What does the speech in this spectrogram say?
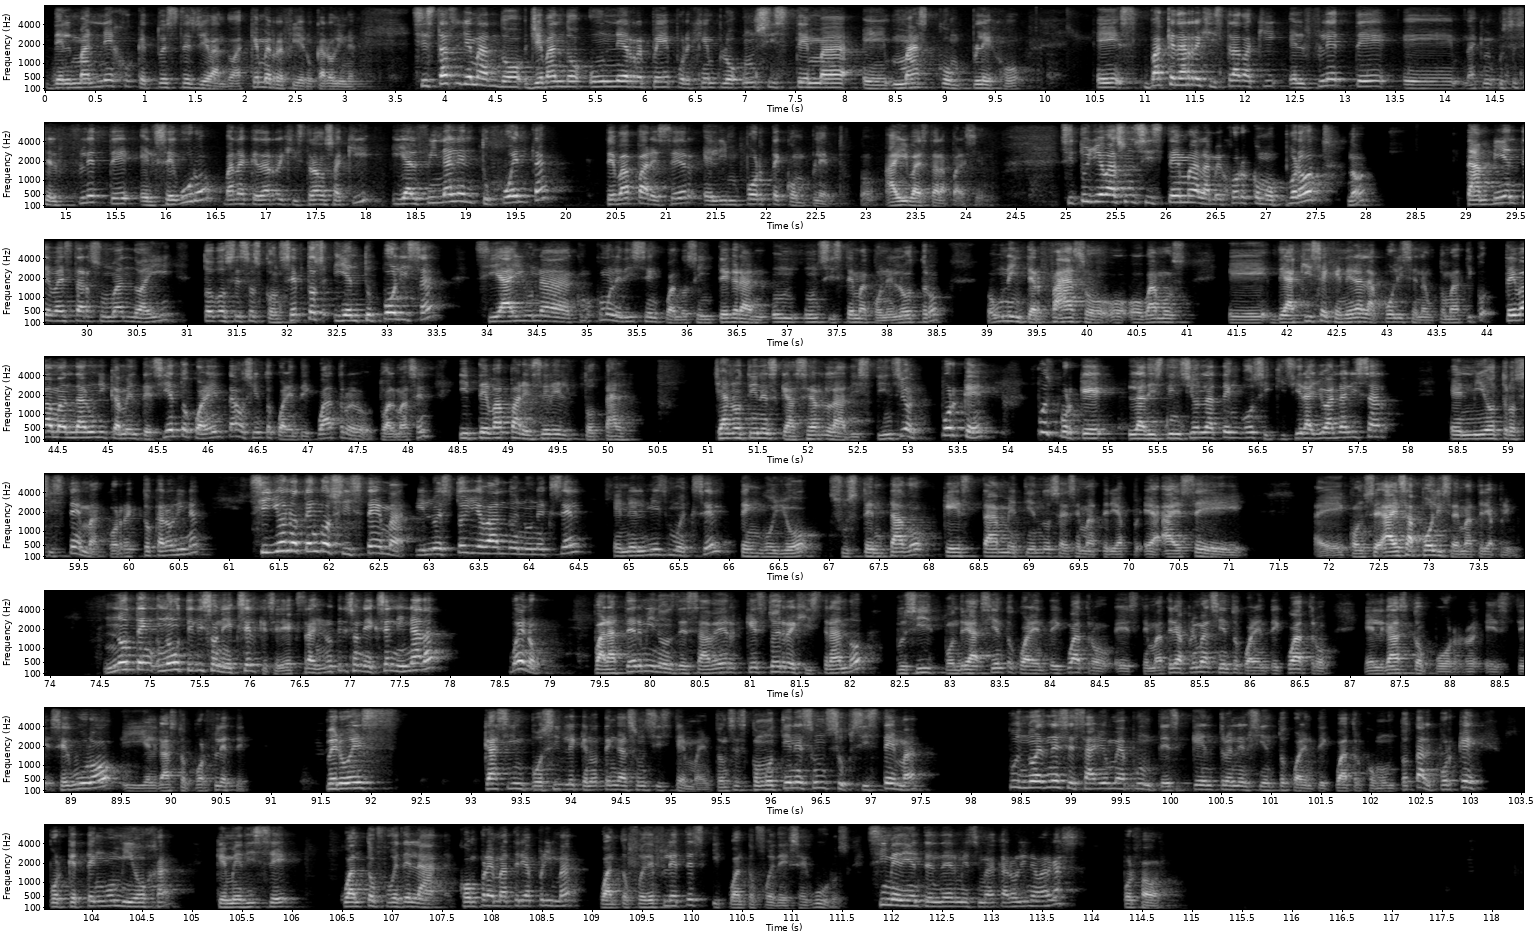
del manejo que tú estés llevando. ¿A qué me refiero, Carolina? Si estás llevando, llevando un RP, por ejemplo, un sistema eh, más complejo, va a quedar registrado aquí el flete, eh, aquí me pusiste el flete, el seguro, van a quedar registrados aquí y al final en tu cuenta te va a aparecer el importe completo, Ahí va a estar apareciendo. Si tú llevas un sistema a lo mejor como PROT, ¿no? También te va a estar sumando ahí todos esos conceptos y en tu póliza si hay una, ¿cómo, le dicen cuando se integran un, sistema con el otro? O una interfaz o, vamos, eh, de aquí se genera la póliza en automático, te va a mandar únicamente 140 o 144 tu almacén y te va a aparecer el total. Ya no tienes que hacer la distinción. ¿Por qué? Pues porque la distinción la tengo si quisiera yo analizar en mi otro sistema, ¿correcto, Carolina? Si yo no tengo sistema y lo estoy llevando en un Excel, en el mismo Excel tengo yo sustentado que está metiéndose a ese materia, a ese, eh, a esa póliza de materia prima. No, tengo, no utilizo ni Excel, que sería extraño, no utilizo ni Excel ni nada. Bueno, para términos de saber qué estoy registrando, pues sí, pondría 144 este, materia prima, 144 el gasto por este, seguro y el gasto por flete pero es casi imposible que no tengas un sistema. Entonces, como tienes un subsistema, pues no es necesario me apuntes que entro en el 144 como un total. ¿Por qué? Porque tengo mi hoja que me dice cuánto fue de la compra de materia prima, cuánto fue de fletes y cuánto fue de seguros. ¿Sí me di a entender, mi estimada Carolina Vargas? Por favor.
